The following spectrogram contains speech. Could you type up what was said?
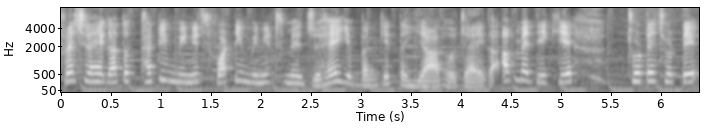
फ्रेश रहेगा तो 30 मिनट्स 40 मिनट्स में जो है ये बन के तैयार हो जाएगा। अब मैं देखिए छोटे छोटे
